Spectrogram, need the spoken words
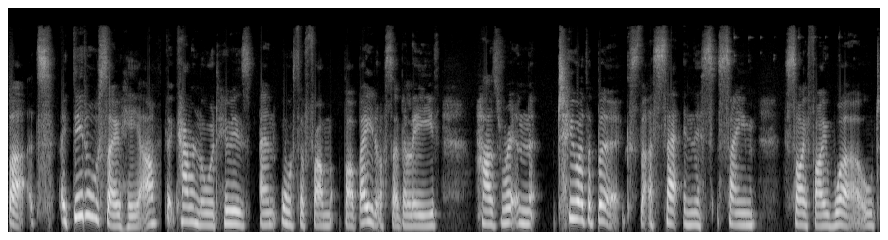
But I did also hear that Karen Lord, who is an author from Barbados, I believe, has written two other books that are set in this same sci fi world.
